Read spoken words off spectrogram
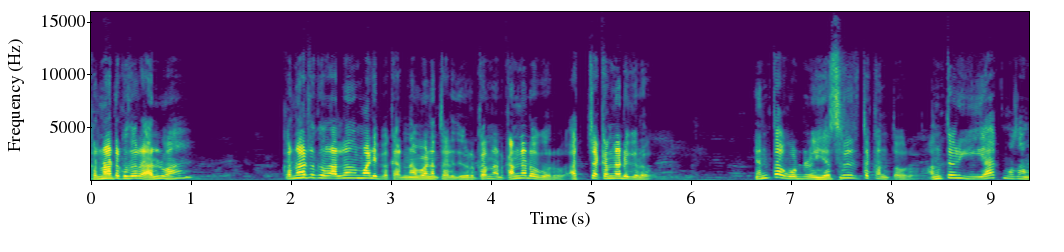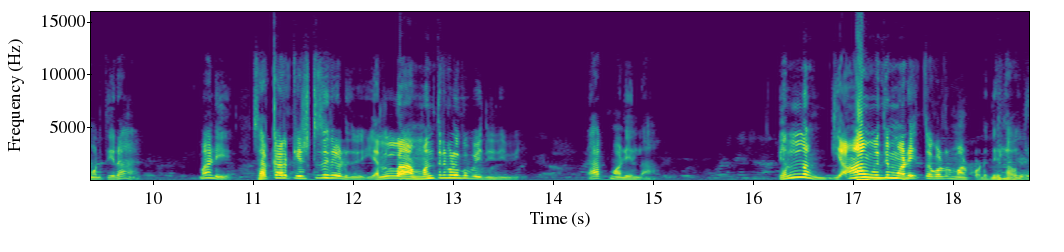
ಕರ್ನಾಟಕದವರು ಅಲ್ವಾ? ಕರ್ನಾಟಕದವ್ರು ಅಲ್ಲ ಮಾಡಿಬೇಕಾದ್ರೆ ನಾವು ಏನಂತ ಹೇಳಿದ್ವಿ ಇವರು ಕನ್ನಡ ಕನ್ನಡಗರು, ಅಚ್ಚ ಕನ್ನಡಿಗರು. ಎಂಥ ಒಡ್ ಹೆಸರಿರ್ತಕ್ಕಂಥವ್ರು, ಅಂಥವ್ರಿಗೆ ಯಾಕೆ ಮೋಸ ಮಾಡ್ತೀರಾ? ಮಾಡಿ, ಸರ್ಕಾರಕ್ಕೆ ಎಷ್ಟು ಸರಿ ಹೇಳಿದ್ವಿ, ಎಲ್ಲ ಮಂತ್ರಿಗಳಿಗೂ ಬೈದಿದ್ದೀವಿ. ಯಾಕೆ ಮಾಡಿಲ್ಲ? ಎಲ್ಲ ಯಾವ ಇದು ಮಾಡಿ ತಗೊಳ್ರು ಮಾಡ್ಕೊಡೋದಿಲ್ಲ ಹೌದು.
